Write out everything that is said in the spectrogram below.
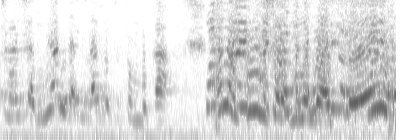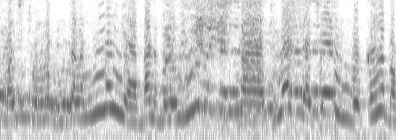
chimo cha myanda tulasa tutumbuka. Bana ba tulasa tutumbuka ba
